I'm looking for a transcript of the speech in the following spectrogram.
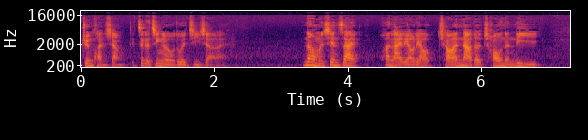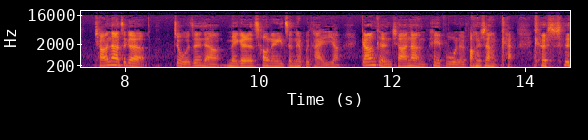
捐款箱，这个金额我都会记下来。那我们现在换来聊聊乔安娜的超能力，乔安娜这个。就我真的讲，每个人的超能力真的不太一样。刚刚可能乔安娜很佩服我的方向感，可是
